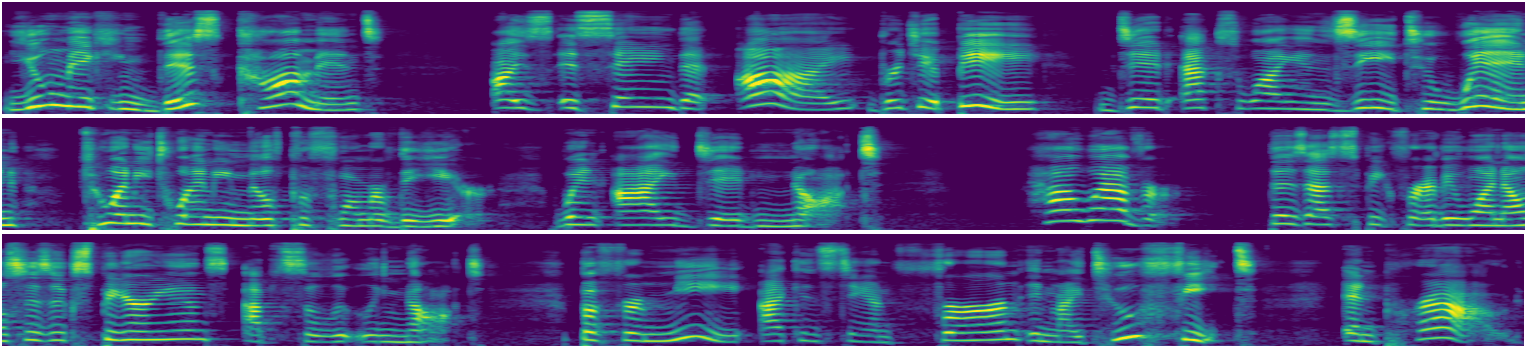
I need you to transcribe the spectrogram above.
you making this comment is, is saying that I, Bridgette B, did X, Y, and Z to win 2020 MILF Performer of the Year when I did not. However, does that speak for everyone else's experience? Absolutely not. But for me, I can stand firm in my two feet and proud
